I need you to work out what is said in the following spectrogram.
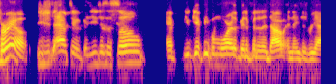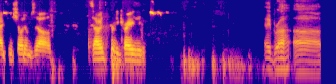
For real. You just have to because you just assume and you give people more of the benefit of the doubt and they just react and show themselves. So it's pretty crazy. Hey, bro. Uh,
